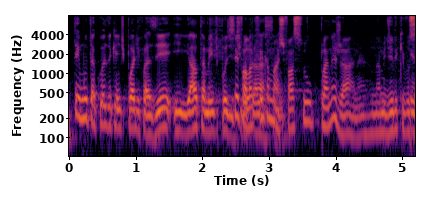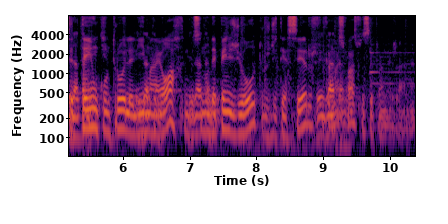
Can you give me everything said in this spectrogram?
tem muita coisa que a gente pode fazer e altamente positiva. Você fala que fica mais fácil planejar, né? Na medida que você Exatamente. tem um controle ali Exatamente. maior, você Exatamente. não depende de outros, de terceiros, fica mais fácil você planejar, né?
